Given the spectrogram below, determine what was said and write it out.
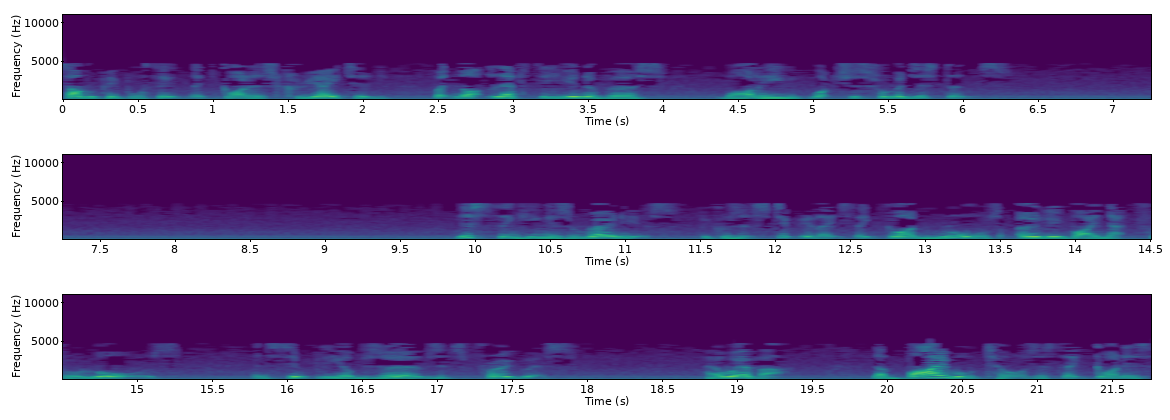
Some people think that God has created but not left the universe while He watches from a distance. This thinking is erroneous because it stipulates that God rules only by natural laws and simply observes its progress. However, the Bible tells us that God is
